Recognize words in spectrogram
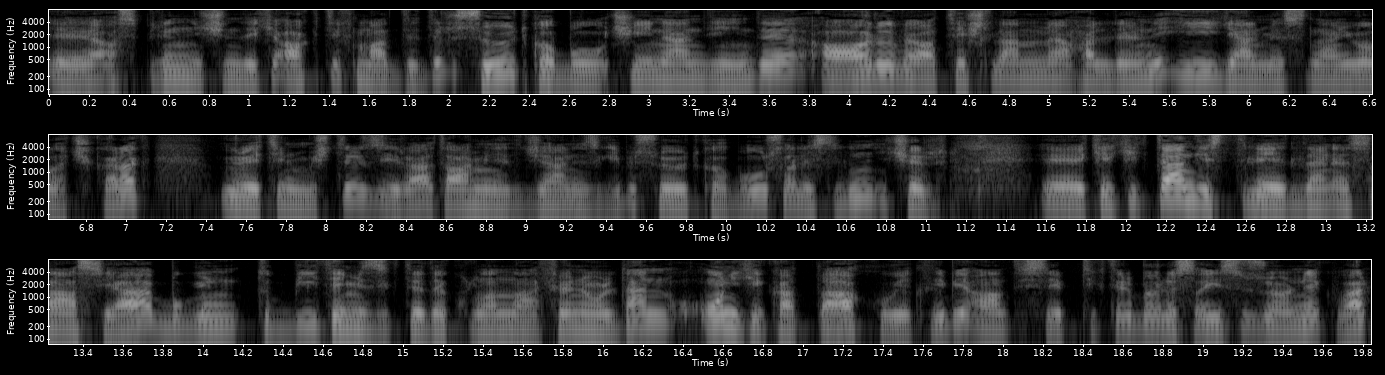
e, aspirinin içindeki aktif maddedir. Söğüt kabuğu çiğnendiğinde ağrı ve ateşlenme hallerine iyi gelmesinden yola çıkarak üretilmiştir. Zira tahmin edeceğiniz gibi söğüt kabuğu salisilin içerir. E, kekikten distile edilen esans yağı bugün tıbbi temizlikte de kullanılan fenolden 12 kat daha kuvvetli bir antiseptiktir. Böyle sayısız örnek var.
